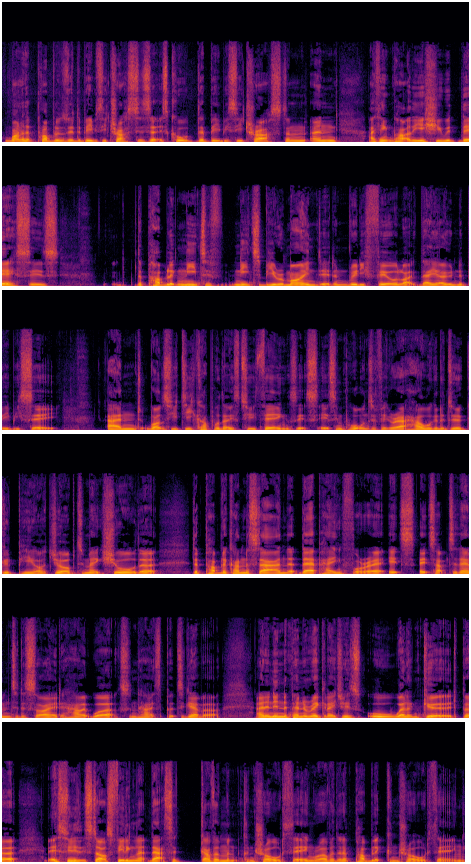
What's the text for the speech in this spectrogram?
one of the problems with the BBC Trust is that it's called the BBC Trust, and and I think part of the issue with this is the public need to need to be reminded and really feel like they own the BBC. And once you decouple those two things, it's it's important to figure out how we're going to do a good PR job to make sure that the public understand that they're paying for it. It's it's up to them to decide how it works and how it's put together. And an independent regulator is all well and good, but as soon as it starts feeling like that's a government controlled thing rather than a public controlled thing,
